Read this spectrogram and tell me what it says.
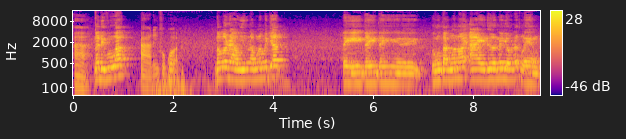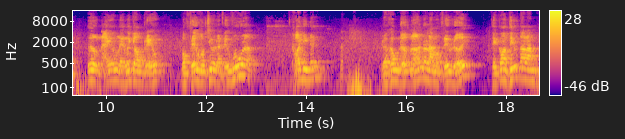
à. Nó đi phú quốc. À đi phú quốc ạ. Nó mới ra dương đông nó mới chết. Thì thì thì con tân nó nói ai đưa nó vô đất liền. Đưa hồi nãy vô liền nó cho một triệu. Một triệu hồi xưa là triệu phú đó. Khỏi đi đến. Rồi không được nữa nó là một triệu rưỡi. Thì có thiếu tá lâm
